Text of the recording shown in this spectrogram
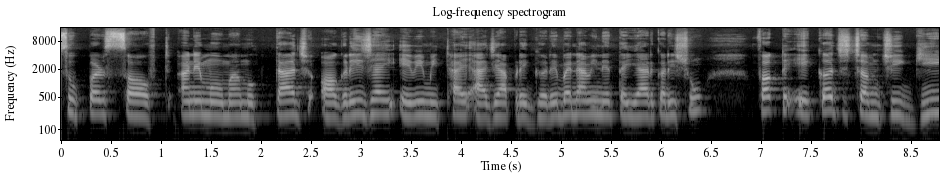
સુપર સોફ્ટ અને મોંમાં મૂકતા જ ઓગળી જાય એવી મીઠાઈ આજે આપણે ઘરે બનાવીને તૈયાર કરીશું. ફક્ત એક જ ચમચી ઘી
